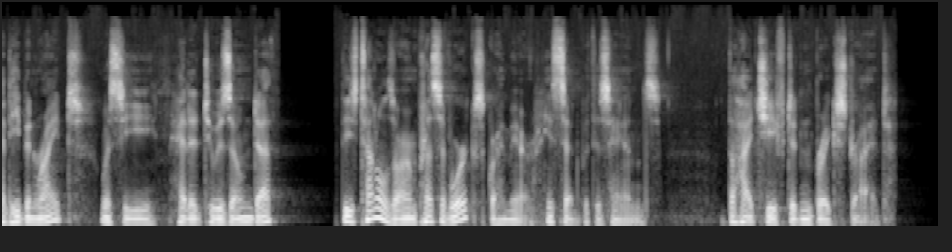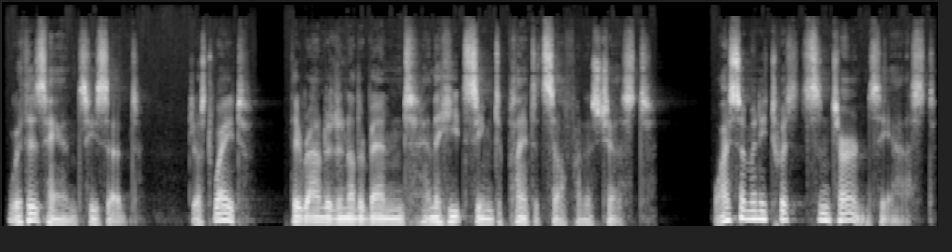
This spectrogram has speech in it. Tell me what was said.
Had he been right? Was he headed to his own death? These tunnels are impressive works, Skrymir, he said with his hands. The High Chief didn't break stride. With his hands, he said, Just wait. They rounded another bend, and the heat seemed to plant itself on his chest. Why so many twists and turns? he asked.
